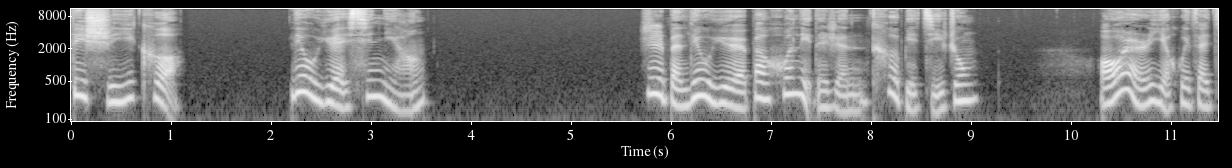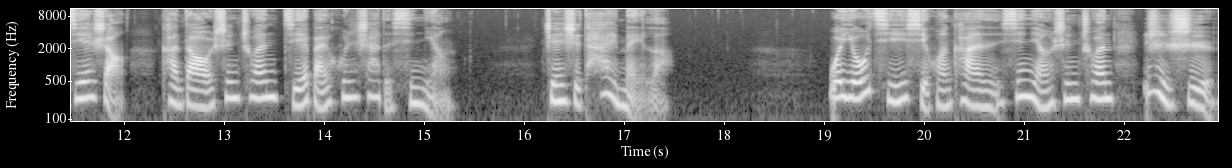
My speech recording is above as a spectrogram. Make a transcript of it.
第十一课：六月新娘。日本六月办婚礼的人特别集中，偶尔也会在街上看到身穿洁白婚纱的新娘，真是太美了。我尤其喜欢看新娘身穿日式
